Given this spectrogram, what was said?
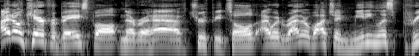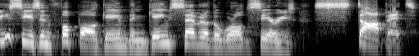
I don't care for baseball, never have. Truth be told, I would rather watch a meaningless preseason football game than game seven of the World Series. Stop it.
